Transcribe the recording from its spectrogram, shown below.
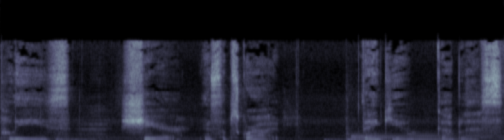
please share and subscribe. Thank you. God bless.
